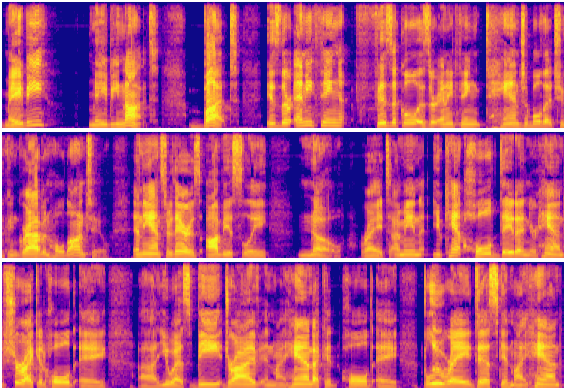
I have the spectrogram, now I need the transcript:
Maybe, maybe not. But is there anything physical? Is there anything tangible that you can grab and hold on to? And the answer there is obviously no, right? I mean, you can't hold data in your hand. Sure, I could hold a uh, USB drive in my hand, I could hold a Blu ray disc in my hand,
